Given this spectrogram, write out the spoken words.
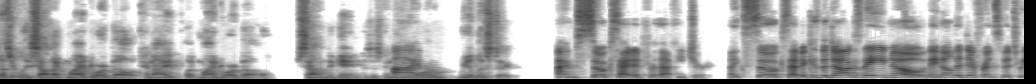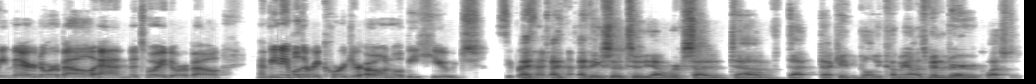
doesn't really sound like my doorbell. Can i put my doorbell sound in the game? Because it's going to be I'm, more realistic i'm so excited for that feature like so excited because the dogs they know they know the difference between their doorbell and the toy doorbell and being able to record your own will be huge. Super excited. I, I, I, think so too. Yeah, we're excited to have that that capability coming out. It's been very requested.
